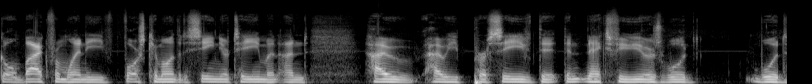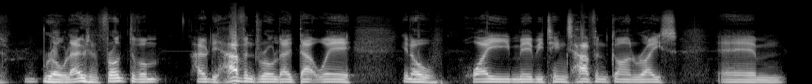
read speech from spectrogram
going back from when he first came onto the senior team and, and how how he perceived the, the next few years would would roll out in front of him, how they haven't rolled out that way, you know, why maybe things haven't gone right. Um,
